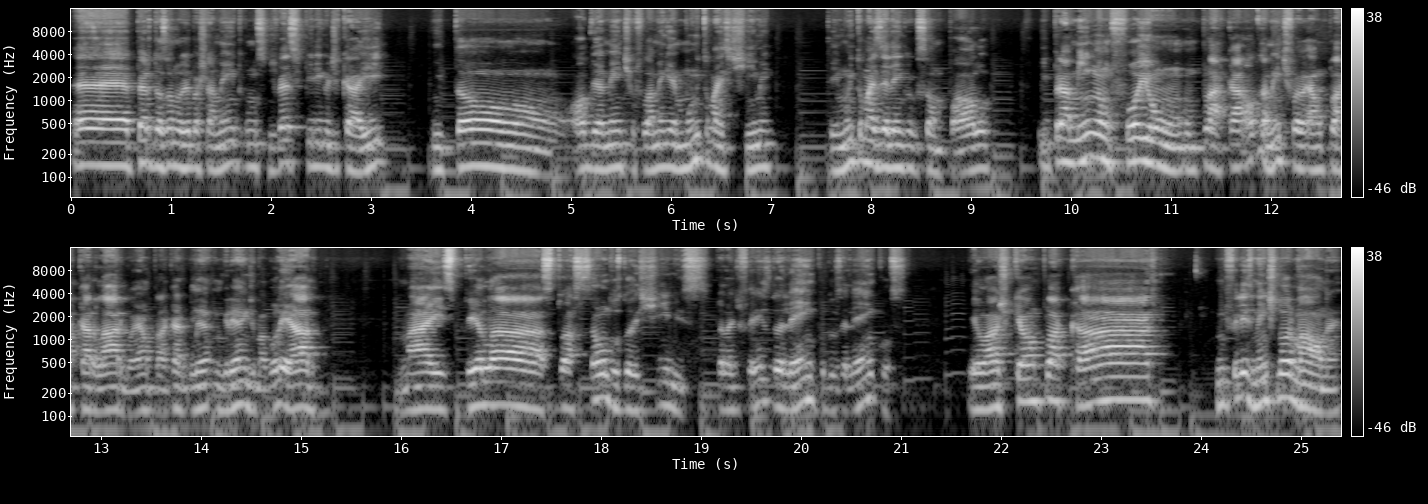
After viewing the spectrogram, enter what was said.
é, perto da zona do rebaixamento, como se tivesse perigo de cair. Então, obviamente, o Flamengo é muito mais time, tem muito mais elenco que o São Paulo. E para mim não foi um, um, placar, obviamente foi, é um placar largo, é um placar grande, uma goleada, mas pela situação dos dois times, pela diferença do elenco, dos elencos, eu acho que é um placar, infelizmente, normal, né?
